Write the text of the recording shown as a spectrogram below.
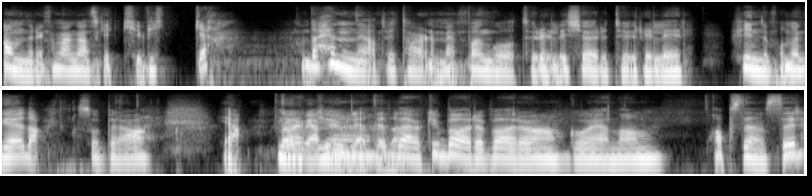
Andre kan være ganske kvikke. Og Da hender det at vi tar dem med på en gåtur eller kjøretur, eller finner på noe gøy, da. Så bra. Ja, Det når vi har mulighet til Det det. er jo ikke bare bare å gå gjennom abstinenser.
